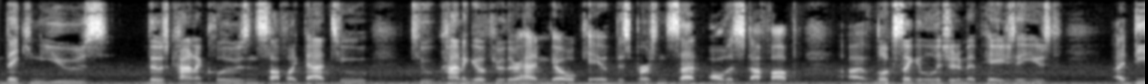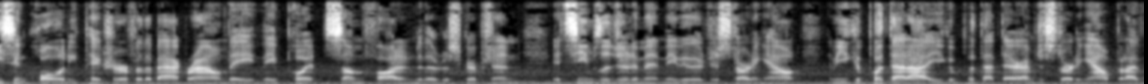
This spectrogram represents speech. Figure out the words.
they can use those kind of clues and stuff like that to to kind of go through their head and go, okay, this person set all this stuff up. Uh, looks like a legitimate page. They used a decent quality picture for the background. They they put some thought into their description. It seems legitimate. Maybe they're just starting out. I mean, you could put that out. You could put that there. I'm just starting out, but I've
